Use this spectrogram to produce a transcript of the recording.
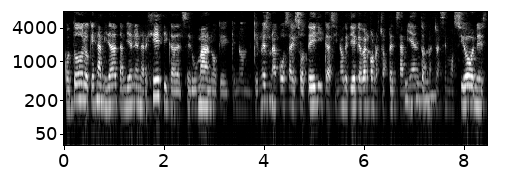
con todo lo que es la mirada también energética del ser humano, que, que, no, que no es una cosa esotérica, sino que tiene que ver con nuestros pensamientos, nuestras emociones,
